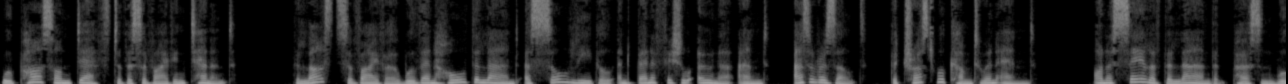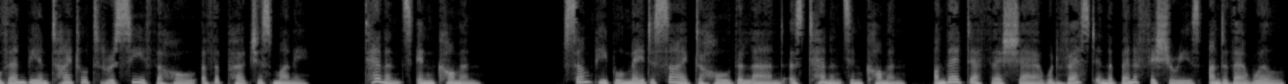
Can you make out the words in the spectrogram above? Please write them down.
will pass on death to the surviving tenant. The last survivor will then hold the land as sole legal and beneficial owner, and, as a result, the trust will come to an end. On a sale of the land, that person will then be entitled to receive the whole of the purchase money. Tenants in common. Some people may decide to hold the land as tenants in common. On their death, their share would vest in the beneficiaries under their will,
